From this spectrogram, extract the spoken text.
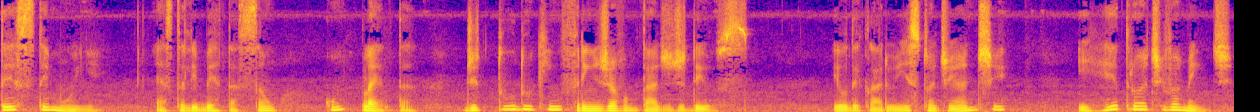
testemunhe esta libertação completa de tudo que infringe a vontade de Deus. Eu declaro isto adiante e retroativamente,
